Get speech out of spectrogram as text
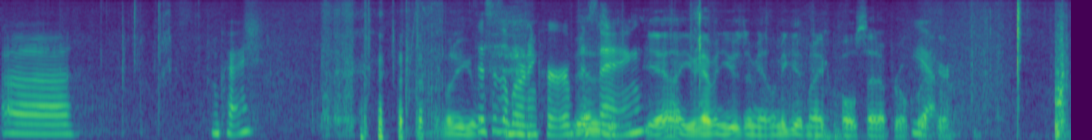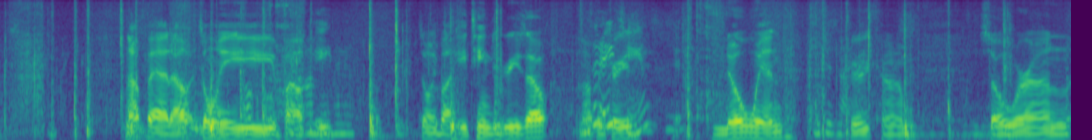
Uh. Okay. What are you? This is a learning curve, just saying. Yeah, you haven't used them yet. Let me get my pole set up real quick Yeah. here. Not bad out. It's only Oh, about eight. It's only about 18 degrees out. Nothing crazy. 18? No wind. Which is nice. Very calm. So we're on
